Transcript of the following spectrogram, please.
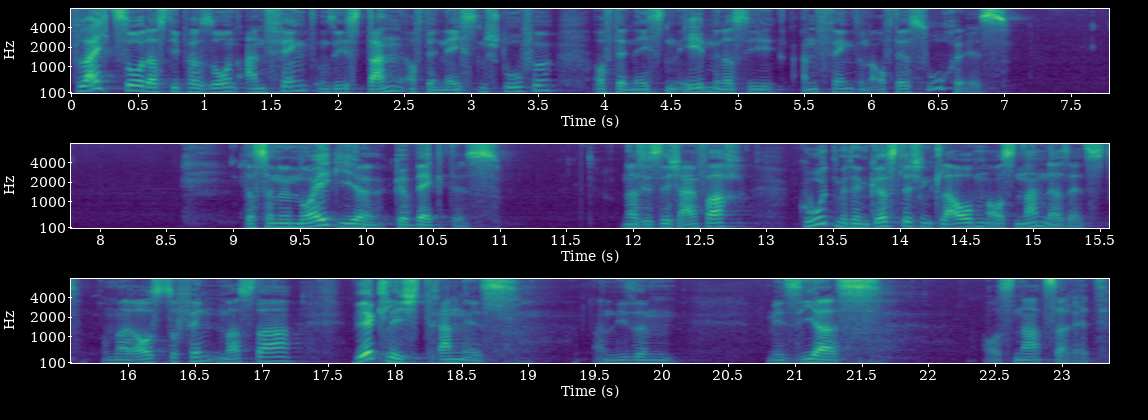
vielleicht so, dass die Person anfängt und sie ist dann auf der nächsten Stufe, auf der nächsten Ebene, dass sie anfängt und auf der Suche ist. Dass eine Neugier geweckt ist. Und dass sie sich einfach gut mit dem christlichen Glauben auseinandersetzt, um herauszufinden, was da wirklich dran ist an diesem Messias aus Nazareth.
